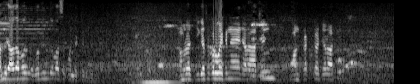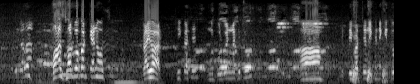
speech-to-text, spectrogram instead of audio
আমি রাধা গোবিন্দ বাসে কন্ডাক্টর করি। আমরা জিজ্ঞাসা করব এখানে যারা আছেন কন্ট্রাক্টর যারা আছেন বাস ধর্মঘট কেন হচ্ছে? ড্রাইভার ঠিক আছে, উনি বলবেন না কিছু। দেখতেই পাচ্ছেন, এখানে কিন্তু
